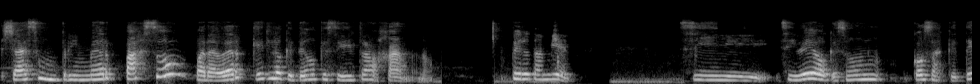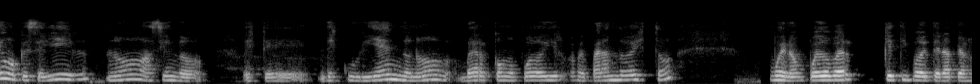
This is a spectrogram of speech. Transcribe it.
ya es un primer paso para ver qué es lo que tengo que seguir trabajando, ¿no? Pero también, si, si veo que son cosas que tengo que seguir, ¿no? Haciendo, este, descubriendo, ¿no? Ver cómo puedo ir reparando esto, bueno, puedo ver qué tipo de terapia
